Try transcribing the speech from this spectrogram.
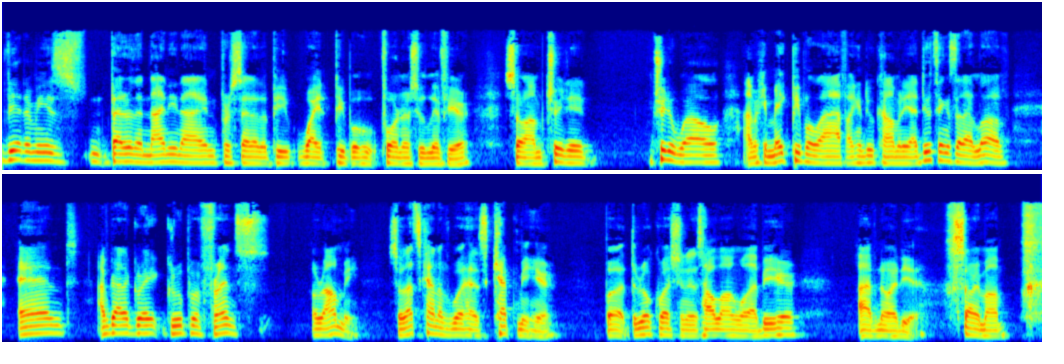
Vietnamese better than ninety nine percent of the pe- white people, who, foreigners who live here. So I'm treated treated well. I can make people laugh. I can do comedy. I do things that I love, and I've got a great group of friends around me. So that's kind of what has kept me here. But the real question is, how long will I be here? I have no idea. Sorry, mom.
